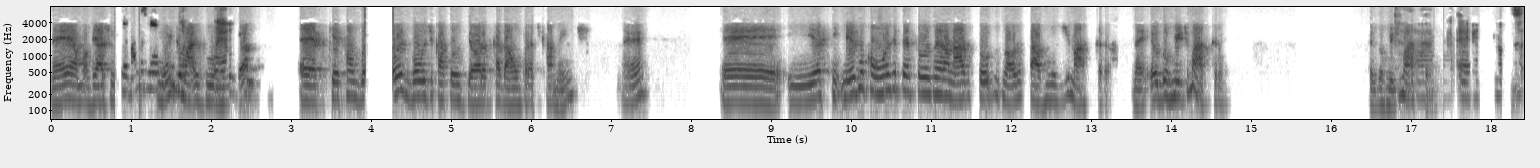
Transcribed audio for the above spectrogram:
né? É uma viagem é mais longa, muito mais longa, né? é, porque são dois voos de 14 horas cada um praticamente, né? É, e assim, mesmo com 11 pessoas na aeronave, todos nós estávamos de máscara, né? Eu dormi de máscara. Você dormir de máscara. É, nossa,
